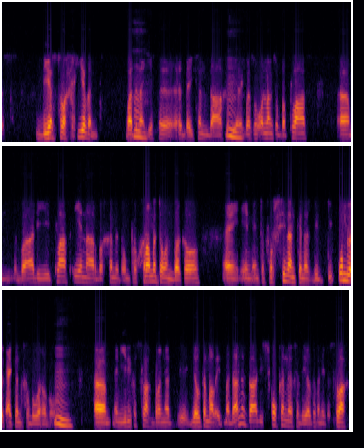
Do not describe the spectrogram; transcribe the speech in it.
is deurslaggewend wat in die eerste 1000 dae gebeur. Mm. Ek was onlangs op 'n plaas ehm um, waar die plaas eienaar begin het om programme te ontwikkel en en, en te voorsien aan kinders die die oomblik uit kind gebore word. Mm. Ehm um, en hierdie verslag bring dit heeltemal uit, maar dan is daar die skokkende gedeelte van die verslag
